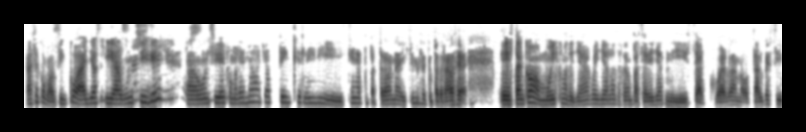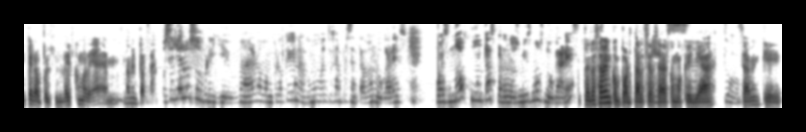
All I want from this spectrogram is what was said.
Hace como cinco años Y y aún sigue, tiempo, aún sí. sigue como de, no, yo Tinkerlin y Kenia tu patrona y Kimberly tu patrona, o sea, están como muy como de, ya, güey, ya los dejaron pasar, ellas ni se acuerdan, o tal vez sí, pero pues es como de, ah, no me importa. O sea, ya lo sobrellevaron. Creo que en algún momento se han presentado en lugares, pues no juntas, pero en los mismos lugares. Pero saben comportarse, o sea, como que ya Exacto. saben que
